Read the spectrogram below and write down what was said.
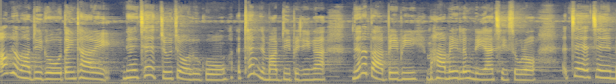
အောက်မြန်မာပြည်ကိုတင်ထားတဲ့နေချက်ကျူးကျော်သူကိုအထက်မြန်မာပြည်ပြည်ကညနေတာပေးပြီးမဟာမိတ်လုံနေရချိန်ဆိုတော့အကျဉ်းအကျဉ်းမ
